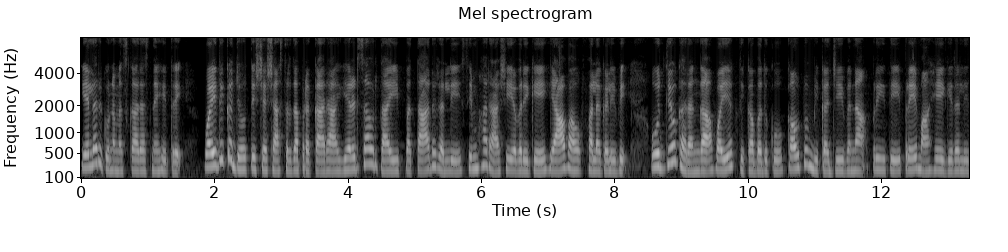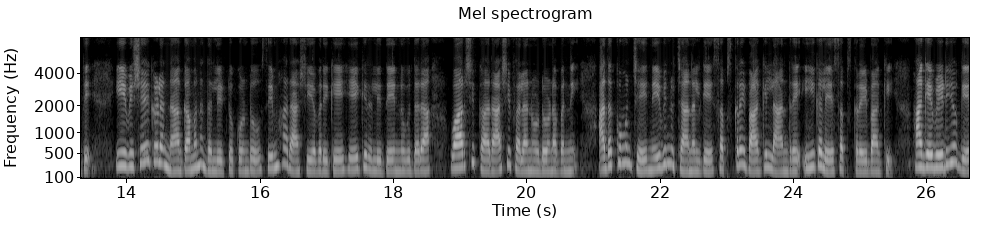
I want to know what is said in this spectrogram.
ಎಲ್ಲರಿಗೂ ನಮಸ್ಕಾರ ಸ್ನೇಹಿತರೆ. ವೈದಿಕ ಜ್ಯೋತಿಷ್ಯ ಶಾಸ್ತ್ರದ ಪ್ರಕಾರ ಎರಡ್ ಸಾವಿರದ ಇಪ್ಪತ್ತಾರರಲ್ಲಿ ಸಿಂಹರಾಶಿಯವರಿಗೆ ಯಾವ ಫಲಗಳಿವೆ? ಉದ್ಯೋಗ ರಂಗ, ವೈಯಕ್ತಿಕ ಬದುಕು, ಕೌಟುಂಬಿಕ ಜೀವನ, ಪ್ರೀತಿ, ಪ್ರೇಮ ಹೇಗಿರಲಿದೆ? ಈ ವಿಷಯಗಳನ್ನು ಗಮನದಲ್ಲಿಟ್ಟುಕೊಂಡು ಸಿಂಹ ರಾಶಿಯವರಿಗೆ ಹೇಗಿರಲಿದೆ ಎನ್ನುವುದರ ವಾರ್ಷಿಕ ರಾಶಿಫಲ ನೋಡೋಣ ಬನ್ನಿ. ಅದಕ್ಕೂ ಮುಂಚೆ ನೀವಿನ್ನು ಚಾನಲ್ಗೆ ಸಬ್ಸ್ಕ್ರೈಬ್ ಆಗಿಲ್ಲ ಅಂದರೆ ಈಗಲೇ ಸಬ್ಸ್ಕ್ರೈಬ್ ಆಗಿ. ಹಾಗೆ ವಿಡಿಯೋಗೆ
